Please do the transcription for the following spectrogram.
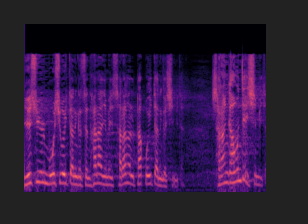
예수님을 모시고 있다는 것은 하나님의 사랑을 받고 있다는 것입니다. 사랑 가운데 있습니다.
